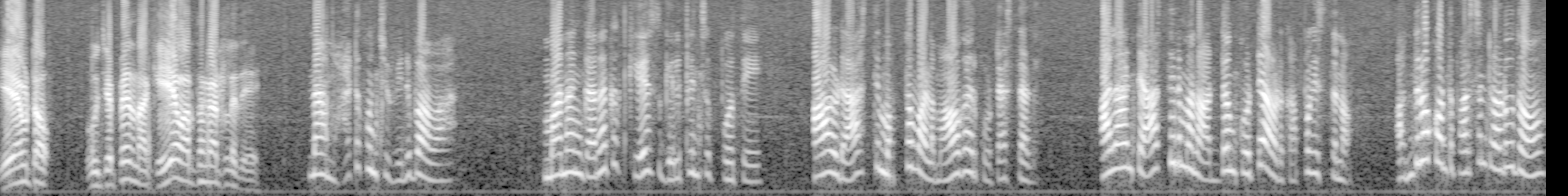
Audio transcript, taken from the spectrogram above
ఏమిటో? నువ్వు చెప్పేది నాకేం అర్థం కావట్లేదే. నా మాట కొంచెం విను బావా. మనం గనక కేసు గెలిపించకపోతే ఆవిడ ఆస్తి మొత్తం వాళ్ళ మామగారు కొట్టేస్తాడు. అలాంటి ఆస్తిని మనం అడ్డం కొట్టి ఆవిడకి అప్పగిస్తున్నాం. అందులో కొంత పర్సెంట్ అడుగుదాం.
